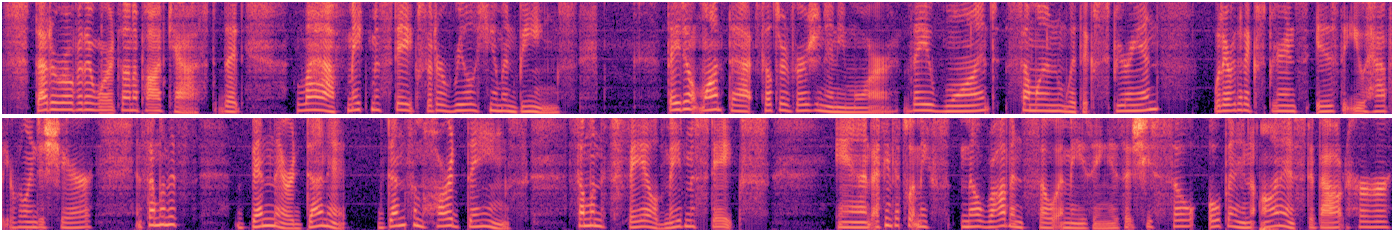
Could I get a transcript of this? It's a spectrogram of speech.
stutter over their words on a podcast, that laugh, make mistakes, that are real human beings. They don't want that filtered version anymore. They want someone with experience, whatever that experience is that you have that you're willing to share, and someone that's been there, done it, done some hard things, someone that's failed, made mistakes. And I think that's what makes Mel Robbins so amazing is that she's so open and honest about her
